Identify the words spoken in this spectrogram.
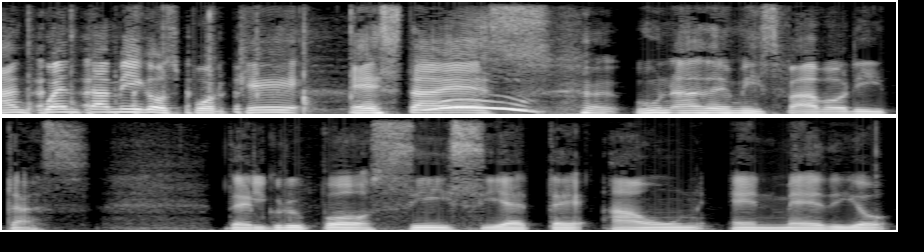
dan cuenta, amigos, porque esta es una de mis favoritas del grupo C7, aún en medio.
